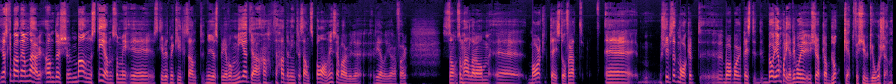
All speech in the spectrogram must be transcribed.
jag ska bara nämna här, Anders Malmsten som eh, skriver ett mycket intressant nyhetsbrev om media, han hade en intressant spaning som jag bara ville redogöra för. Som, som handlar om eh, Marketplace då, för att Eh, Schibsted Market, eh, Marketplace, början på det, det var ju köpet av Blocket för 20 år sedan.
